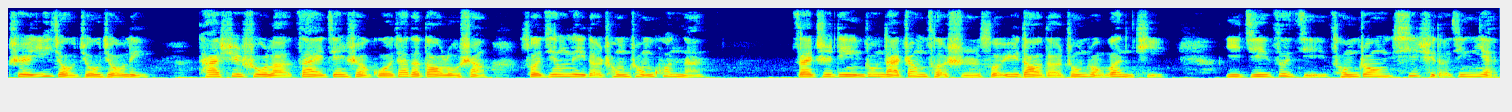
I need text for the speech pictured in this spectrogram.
至一九九九）里，他叙述了在建设国家的道路上所经历的重重困难。在制定重大政策时所遇到的种种问题，以及自己从中吸取的经验，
